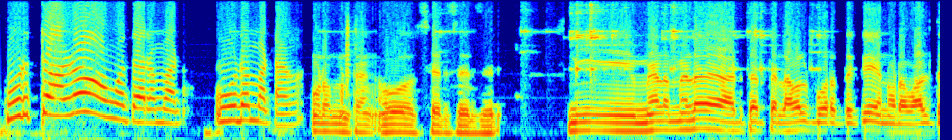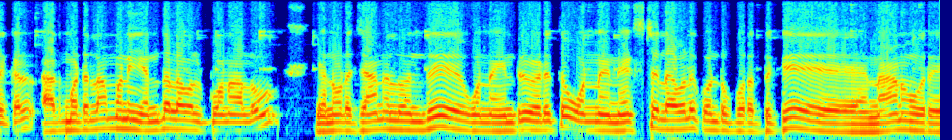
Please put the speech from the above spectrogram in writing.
கொடுத்தாலும் அவங்க தர மாட்டாங்க விட மாட்டாங்க விட மாட்டாங்க ஓ சரி சரி சரி. நீ மேலே மேலே அடுத்தடுத்த லெவல் போகிறதுக்கு என்னோட வாழ்த்துக்கள். அது மட்டும் இல்லாமல் நீ எந்த லெவல் போனாலும் என்னோட சேனல் வந்து உன்னை இன்டர்வியூ எடுத்து உன்னை நெக்ஸ்ட் லெவலுக்கு கொண்டு போகிறதுக்கு நானும் ஒரு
